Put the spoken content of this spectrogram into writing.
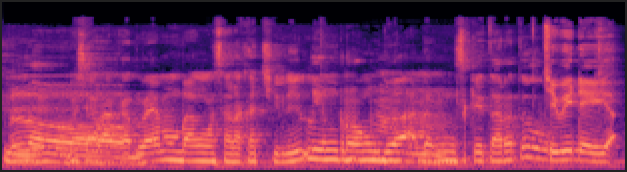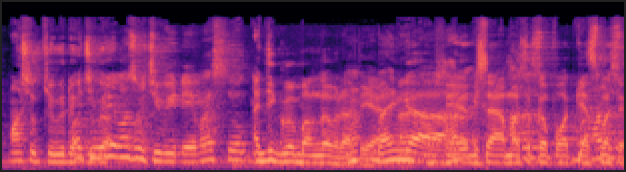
Belum. masyarakat Lembang masyarakat Cililin Rongga dan sekitar tuh Ciwidey ya, masuk Ciwidey oh Ciwidey juga. masuk Ciwidey masuk Anjing gue bangga berarti ya. Bangga. Maksudnya bisa Harus- masuk ke podcast masuk.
